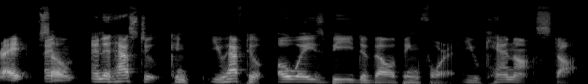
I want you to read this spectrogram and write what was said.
right? So and it has to con- you have to always be developing for it you cannot stop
